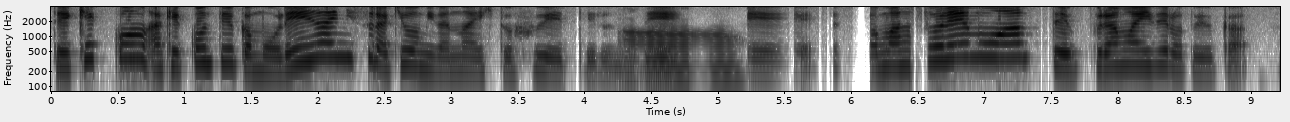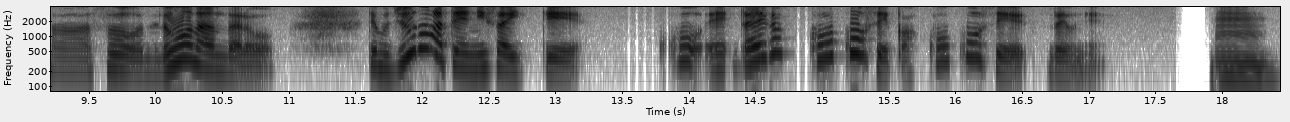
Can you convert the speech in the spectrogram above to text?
で、結婚、あ、結婚っていうかもう恋愛にすら興味がない人増えてるので、あえーまあ、それもあって、プラマイゼロというか、あーそうね、どうなんだろう。でも17.2歳って、こう、え、大学、高校生か。高校生だよね。ーうん。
